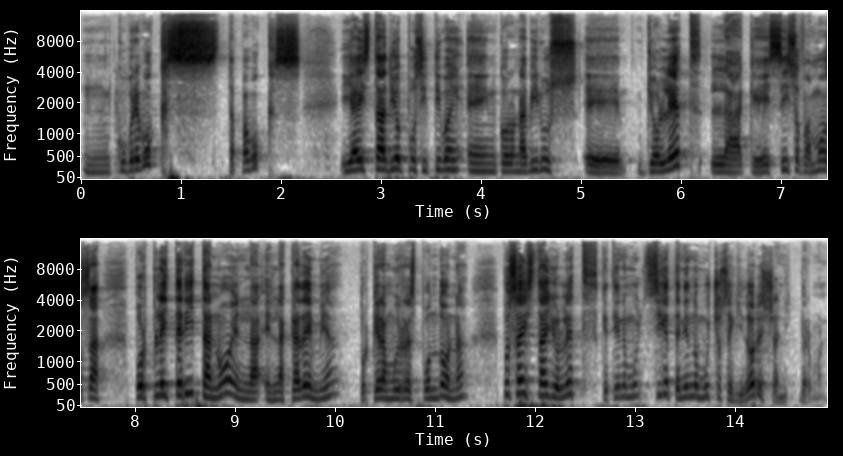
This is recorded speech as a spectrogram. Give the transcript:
mm, cubrebocas, tapabocas. Y ahí está, dio positivo en, coronavirus eh, Yolette, la que se hizo famosa por pleiterita, ¿no? En la, en la academia, porque era muy respondona. Pues ahí está Yolette, que tiene sigue teniendo muchos seguidores, Shanik Berman.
